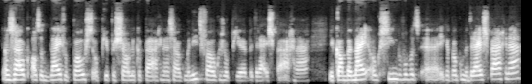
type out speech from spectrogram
Dan zou ik altijd blijven posten op je persoonlijke pagina. Zou ik me niet focussen op je bedrijfspagina. Je kan bij mij ook zien, bijvoorbeeld, uh, ik heb ook een bedrijfspagina.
